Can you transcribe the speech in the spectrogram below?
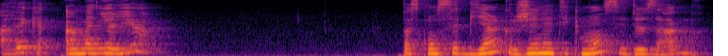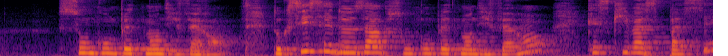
avec un magnolia. Parce qu'on sait bien que génétiquement, ces deux arbres sont complètement différents. Donc si ces deux arbres sont complètement différents, qu'est-ce qui va se passer?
